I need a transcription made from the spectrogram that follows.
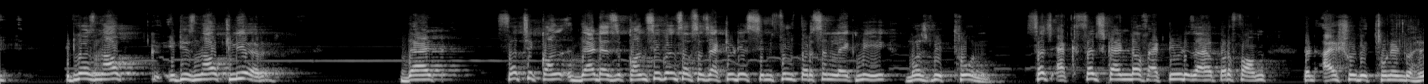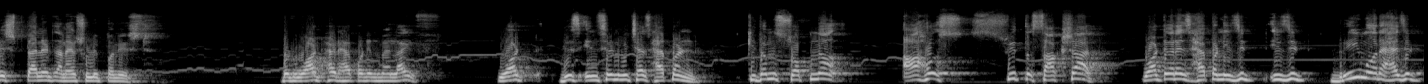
it it was now it is now clear that such a con- that as a consequence of such activities sinful person like me must be thrown. Such such kind of activities i have performed that i should be thrown into hellish planets and i should be punished. But what had happened in my life? What this incident which has happened? Kidam swapna aho swit sakshat whatever has happened is it is it dream or has it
